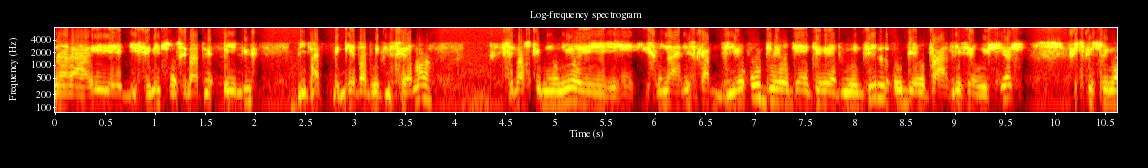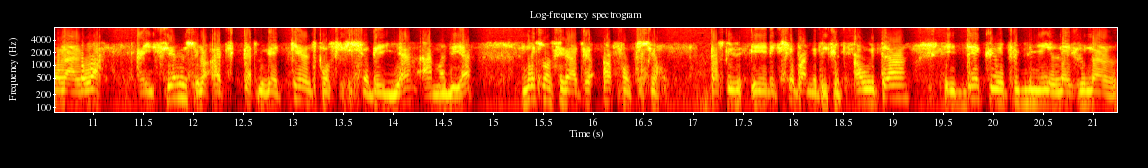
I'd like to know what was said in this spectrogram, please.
nan la ri, et di Filip son senatè elu, li pa gen tan preti serman. Parce que mon est journaliste a dit ou bien il a intérêt pour dire, ou bien il pas faire recherche, puisque selon la loi haïtienne, selon l'article 95 de la Constitution de l'IA, à Mandéa, moi, je suis sénateur en fonction. Parce que l'élection pas été faite en retard, et dès que vous publiez le journal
